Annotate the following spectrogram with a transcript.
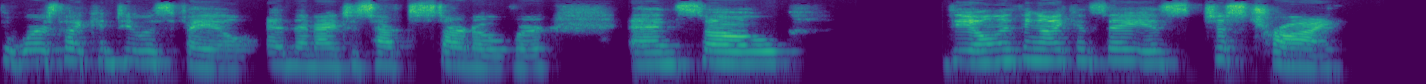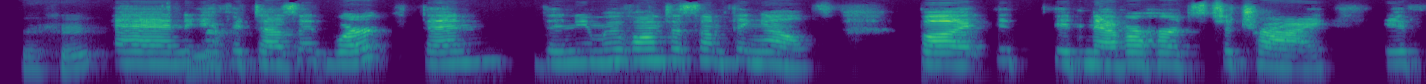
the worst I can do is fail. And then I just have to start over. And so the only thing I can say is just try. Mm-hmm. And yeah. if it doesn't work, then then you move on to something else but it, it never hurts to try. If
